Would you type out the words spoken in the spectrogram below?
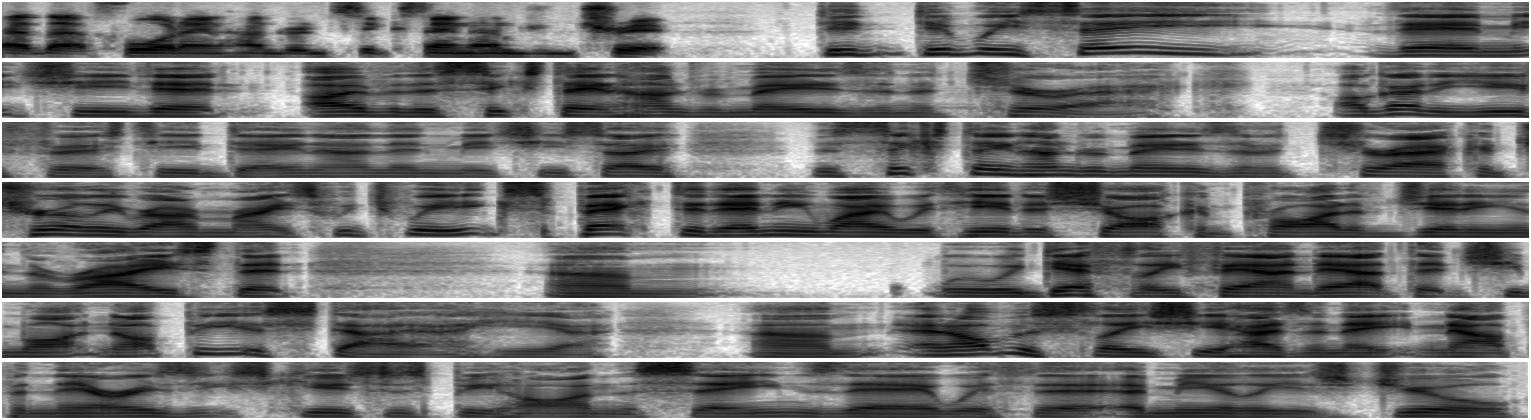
at that 1400, 1600 trip. Did did we see there, Mitchy, that over the sixteen hundred meters in a Toorak? I'll go to you first here, Dino, and then Mitchy. So the sixteen hundred meters of a track, a truly run race, which we expected anyway with Here to Shock and Pride of Jenny in the race, that um, well, we definitely found out that she might not be a stayer here. Um, and obviously, she hasn't eaten up, and there is excuses behind the scenes there with uh, Amelia's Jewel.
